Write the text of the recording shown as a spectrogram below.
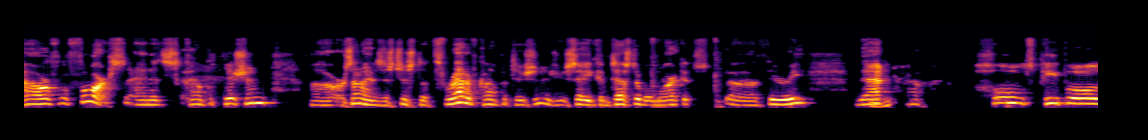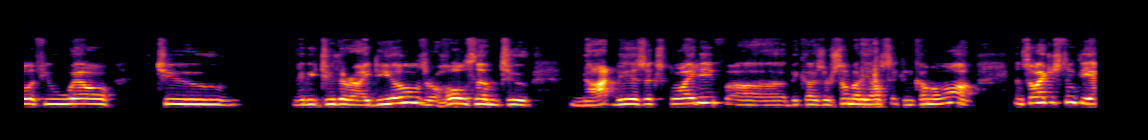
powerful force, and it's competition, uh, or sometimes it's just a threat of competition, as you say, contestable markets uh, theory, that mm-hmm. Holds people, if you will, to maybe to their ideals, or holds them to not be as exploitive uh, because there's somebody else that can come along. And so I just think the,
